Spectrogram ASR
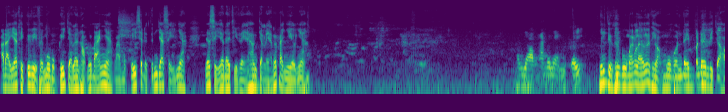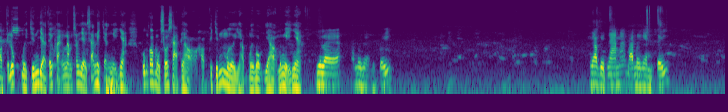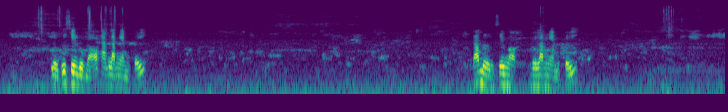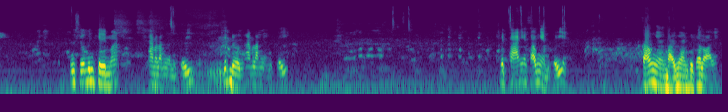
Ở đây thì quý vị phải mua một ký trở lên họ mới bán nha và một ký sẽ được tính giá sỉ nha. Giá sỉ ở đây thì rẻ hơn chợ lẻ rất là nhiều nha. Hồng giòn 20 ngàn một ký những tiểu thương buôn bán lớn thì họ mua ban đêm. Ban đêm thì chợ họp từ lúc 19 giờ tới khoảng 5 6 giờ sáng thì chợ nghỉ nha. Cũng có một số sạp thì họ họp tới 9 10 hoặc 11 giờ họ mới nghỉ nha. Như là 20 ngàn một ký. Nho Việt Nam á, 30 ngàn một ký. Lượng thứ xiên ruột đỏ 25 ngàn một ký. Táo đường siêu ngọt 15 ngàn một ký. Bún sữa bánh kem á 25 ngàn một ký. Quýt đường 25 ngàn một ký. Mít thái 6 ngàn một ký. 6 ngàn 7 ngàn tùy theo loại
